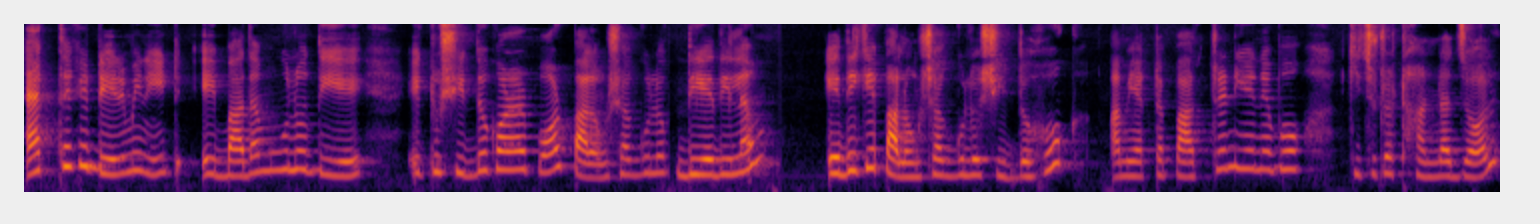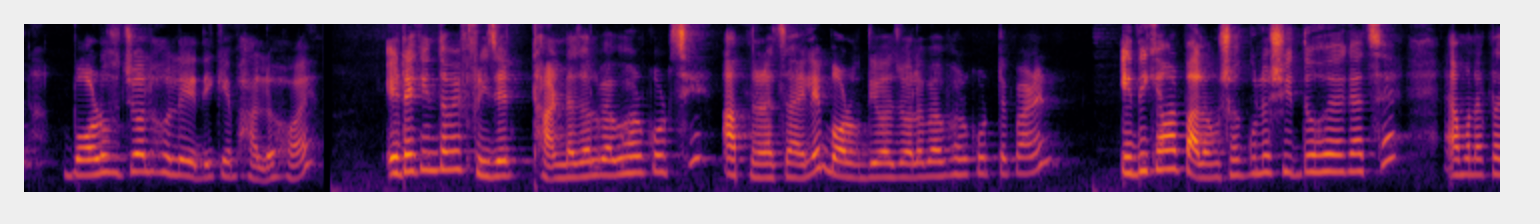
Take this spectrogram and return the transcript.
এক থেকে দেড় মিনিট এই বাদামগুলো দিয়ে একটু সিদ্ধ করার পর পালং শাকগুলো দিয়ে দিলাম। এদিকে পালং শাকগুলো সিদ্ধ হোক, আমি একটা পাত্রে নিয়ে নেব কিছুটা ঠান্ডা জল। বরফ জল হলে এদিকে ভালো হয়। এটা কিন্তু আমি ফ্রিজের ঠান্ডা জল ব্যবহার করছি। আপনারা চাইলে বরফ দেওয়া জলও ব্যবহার করতে পারেন। এদিকে আমার পালং শাকগুলো সিদ্ধ হয়ে গেছে। এমন একটা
